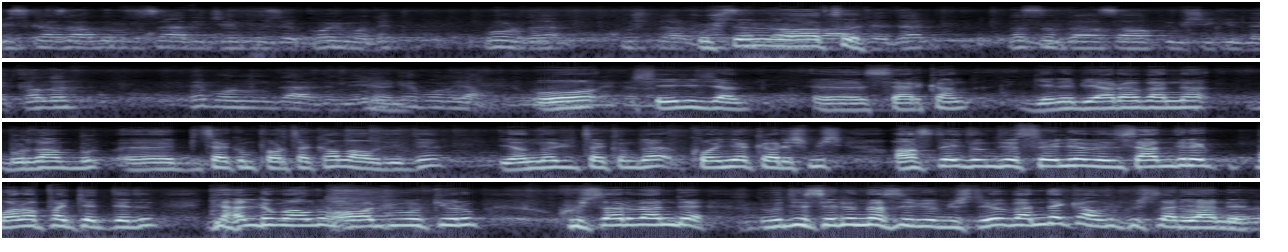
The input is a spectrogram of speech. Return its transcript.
Biz kazandığımızı sadece cebimize koymadık. Burada kuşlar Kuşların nasıl daha rahatı. rahat eder, nasıl daha sağlıklı bir şekilde kalır. Hep onun derdindeydik, hep onu yaptık. O kadar. şey diyeceğim e, Serkan gene bir ara benimle buradan bu, e, bir takım portakal aldıydı. Yanına bir takım da Konya karışmış. Hastaydım diye söyleyemedi. Sen direkt bana paketledin. Geldim aldım abi bakıyorum. Kuşlar bende. Bu diye senin nasibiymiş diyor. Bende kaldı kuşlar yani. Doğrudur,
